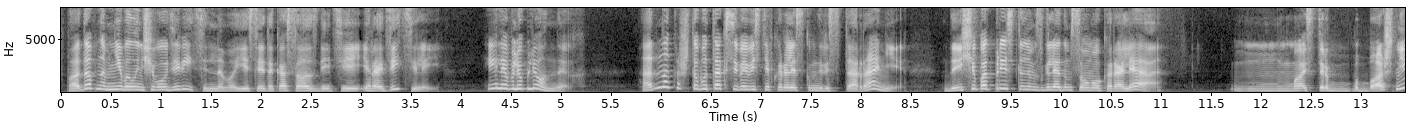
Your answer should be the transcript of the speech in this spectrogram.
В подобном не было ничего удивительного, если это касалось детей и родителей, или влюбленных. Однако, чтобы так себя вести в королевском ресторане, да еще под пристальным взглядом самого короля... Мастер башни?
